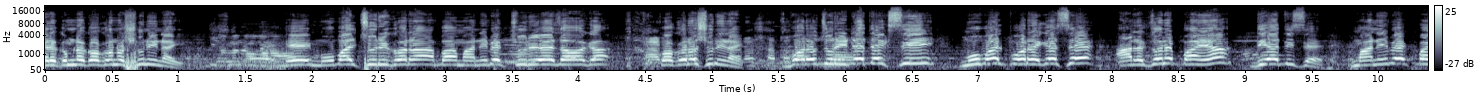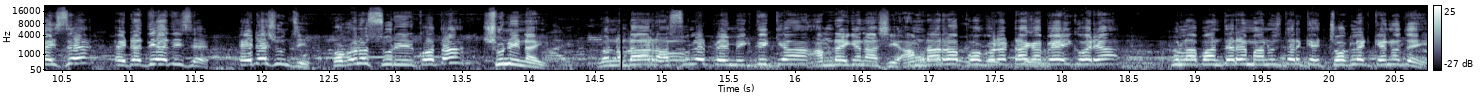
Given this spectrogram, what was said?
এরকম না, কখনো শুনি নাই। এই মোবাইল চুরি করা বা মানিব্যাগ চুরি হয়ে যাওয়া কখনো শুনি নাই। বড় চুরিটা দেখছি, মোবাইল পরে গেছে, আরেকজনে পায়া দিয়ে দিছে। মানিব্যাগ পাইছে, এটা দিয়ে দিছে। এটা শুনছি, কখনো চুরির কথা শুনি নাই। ধন্যবাদ, রাসুলের প্রেমিক দিকে আমরা এখানে আসি। আমরা পকেটের টাকা ব্যয় করে পোলা পান্তের মানুষদেরকে চকলেট কেন দেয়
